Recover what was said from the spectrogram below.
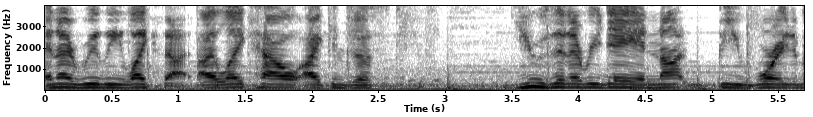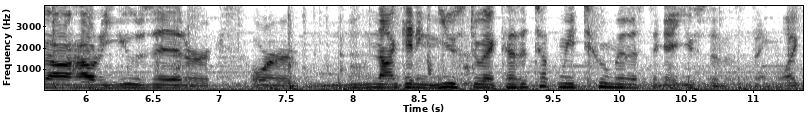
and I really like that. I like how I can just use it every day and not be worried about how to use it or or not getting used to it because it took me two minutes to get used to this thing. Like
